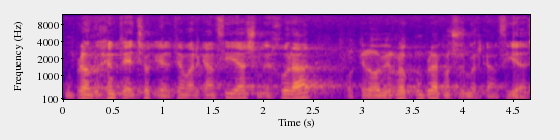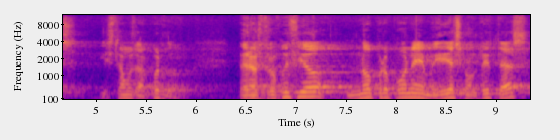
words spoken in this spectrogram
un plan urgente de choque del tema mercancías, su mejora o que el Gobierno cumpla con sus mercancías. Y estamos de acuerdo. Pero a nuestro juicio no propone medidas concretas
